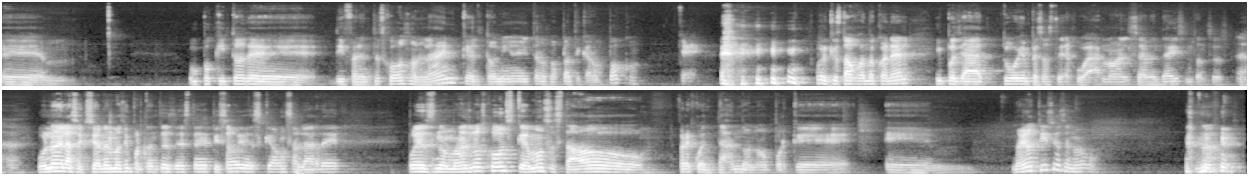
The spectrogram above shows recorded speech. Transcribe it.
eh, un poquito de diferentes juegos online que el Tony ahorita nos va a platicar un poco. Porque he estado jugando con él y pues ya tú empezaste a jugar, ¿no? El Seven Days, entonces Ajá. una de las secciones más importantes de este episodio es que vamos a hablar de, pues nomás los juegos que hemos estado frecuentando, ¿no? Porque eh, no hay noticias de nuevo. No,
